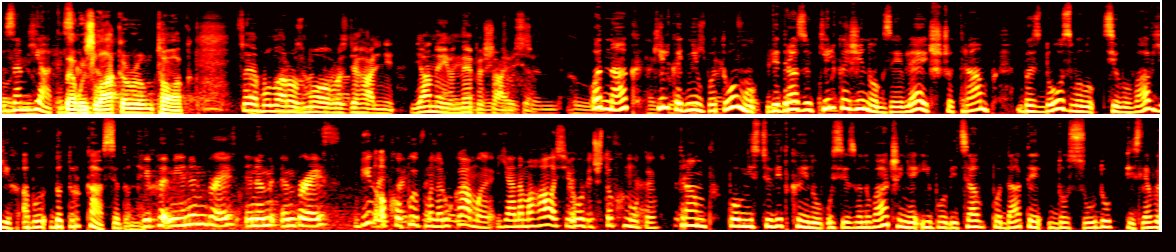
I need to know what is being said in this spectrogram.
зам'яти That was скандал. locker room talk. Це була розмова в роздягальні. Я нею не пишаюся. Однак кілька днів по тому відразу кілька жінок заявляють, що Трамп без дозволу цілував їх або доторкався до них. He put me in an embrace, in an embrace. Він обхопив мене руками. Я намагалася його відштовхнути. Трамп повністю відкинув усі звинувачення і пообіцяв подати до суду після виборів.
